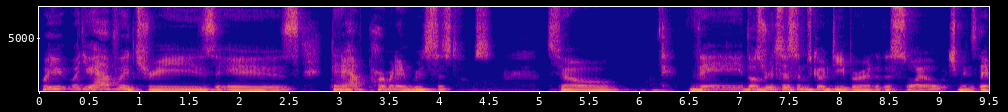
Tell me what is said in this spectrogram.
what you what you have with trees is they have permanent root systems. So they those root systems go deeper into the soil, which means they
